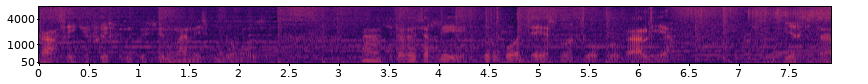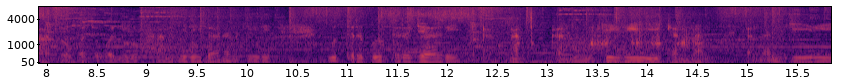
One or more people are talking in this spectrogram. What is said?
kasih ke free spin manis dong nah kita geser di turbo aja ya seluruh 20 kali ya. Biar kita coba-coba dulu kanan kiri kanan kiri. Puter-puter jari kanan kanan kiri kanan kanan kiri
